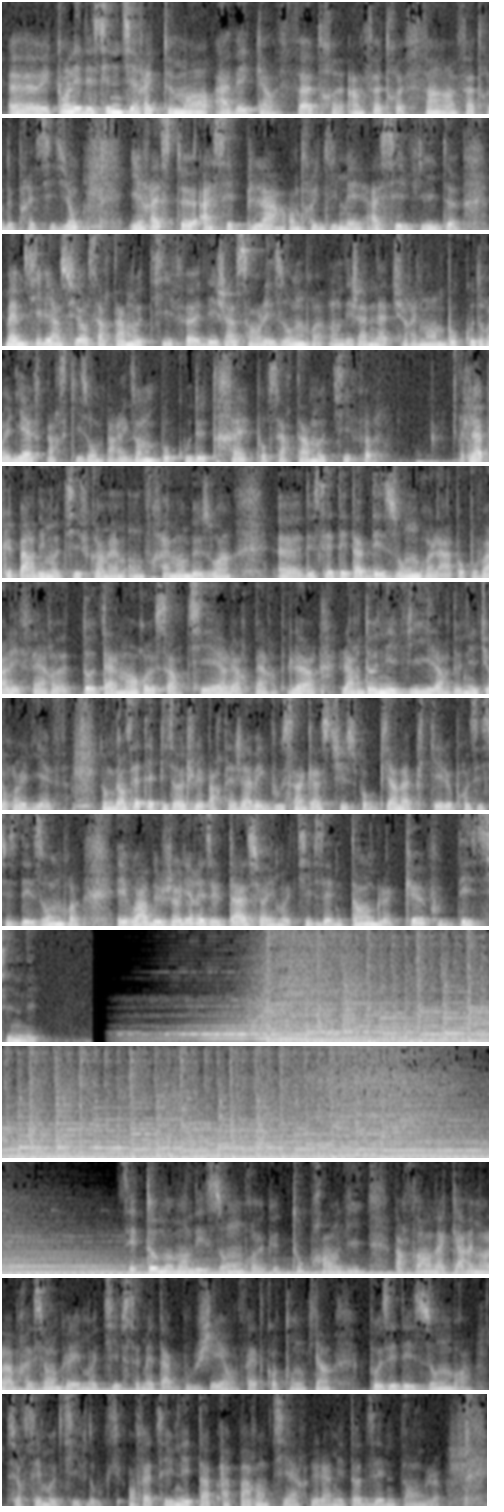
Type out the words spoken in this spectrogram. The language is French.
euh, et quand les dessine directement avec un feutre, un feutre fin, un feutre de précision, il reste assez plat entre guillemets, assez vide. Même si bien sûr certains motifs euh, déjà sans les ombres ont déjà naturellement beaucoup de relief parce qu'ils ont par exemple beaucoup de traits pour certains motifs. La plupart des motifs quand même ont vraiment besoin euh, de cette étape des ombres là pour pouvoir les faire euh, totalement ressortir, leur, donner vie, leur donner du relief. Donc dans cet épisode, je vais partager avec vous 5 astuces pour bien appliquer le processus des ombres et voir de jolis résultats sur les motifs Zentangle que vous dessinez. C'est au moment des ombres que tout prend vie. Parfois, on a carrément l'impression que les motifs se mettent à bouger en fait quand on vient poser des ombres sur ces motifs. Donc en fait, c'est une étape à part entière de la méthode Zentangle.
